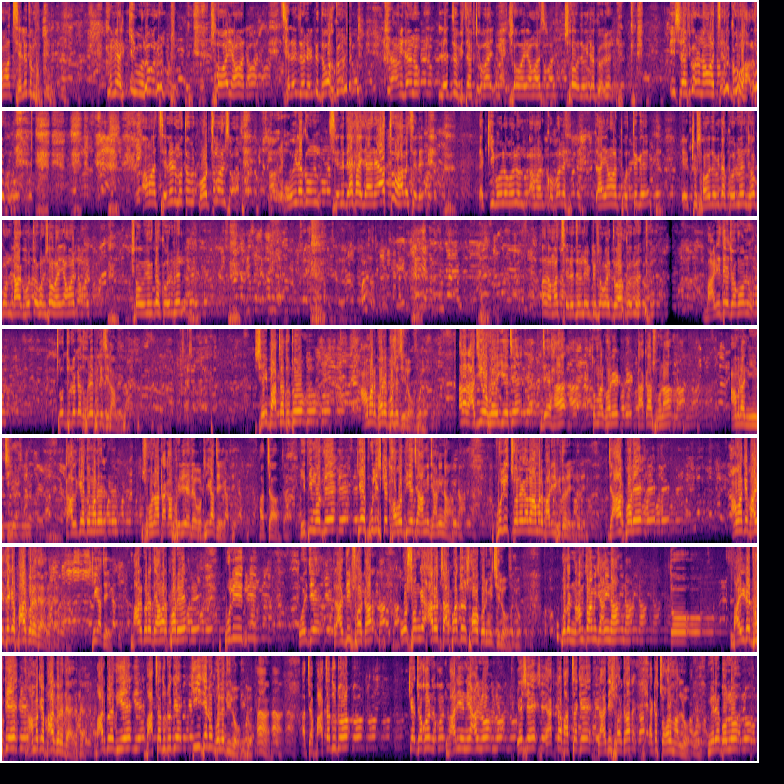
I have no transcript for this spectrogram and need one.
আমার ছেলে তো আমি আর কি বলব বলুন? সবাই আমার ছেলের জন্য একটু দোয়া করুন। আমি যেন লেজ্জ বিচারটা পাই, সবাই আমার সহযোগিতা করবেন বিশ্বাস করুন, আমার ছেলে খুব ভালো। আমার ছেলের মতো বর্তমান সমাজ ওই রকম ছেলে দেখাই যায় না, এত ভালো ছেলে। তা কি বলব বলুন? আমার কপালে, তাই আমার প্রত্যেকে একটু সহযোগিতা করবেন। যখন ডাকবো তখন সবাই আমার সহযোগিতা করবেন। আর আমার ছেলের জন্য একটু সবাই দোয়া করবেন। বাড়িতে যখন চোর দুটোকে ধরে ফেলেছিলাম, সেই বাচ্চা দুটো আমার ঘরে বসেছিল। তারা রাজিও হয়ে গিয়েছে যে হ্যাঁ তোমার ঘরের টাকা সোনা আমরা নিয়েছি। কালকে তোমাদের সোনা টাকা ফিরিয়ে দেব, ঠিক আছে? আচ্ছা ইতিমধ্যে কে পুলিশকে খবর দিয়েছে আমি জানি না। পুলিশ চলে গেল আমার বাড়ির ভিতরে। যাওয়ার পরে আমাকে বাড়ি থেকে বার করে দেয়, ঠিক আছে? বার করে দেওয়ার পরে পুলিশ ওই যে রাজদীপ সরকার, ওর সঙ্গে আরও চার পাঁচজন সহকর্মী ছিল। ওদের নাম তো আমি জানি না। তো বাড়িটা ঢুকে আমাকে বার করে দেয়। বার করে দিয়ে বাচ্চা দুটোকে কি যেন বলে দিল। হ্যাঁ। আচ্ছা বাচ্চা দুটো কে যখন বাড়িয়ে নিয়ে আসলো, এসে একটা বাচ্চাকে রাজদীপ সরকার একটা চড় মারলো। মেরে বলল,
